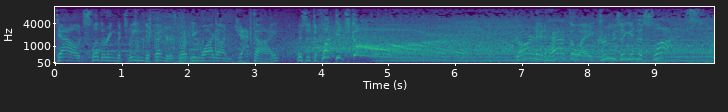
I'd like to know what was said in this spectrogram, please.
Dowd slithering between defenders, working wide on Xhekaj. This is deflected. Score! Garnet Hathaway cruising in the slots.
